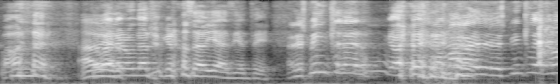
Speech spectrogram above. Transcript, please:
Vamos a, A te voy a ver. leer un dato que no sabías, siete. El Spintler. Se llamaba el Spintler, ¿no?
